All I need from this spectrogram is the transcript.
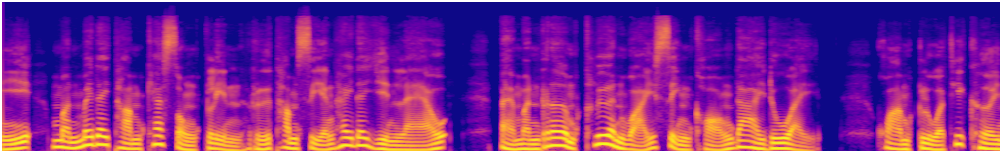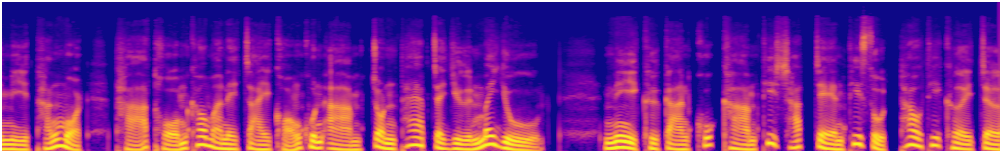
นี้มันไม่ได้ทำแค่ส่งกลิ่นหรือทำเสียงให้ได้ยินแล้ว แต่มันเริ่มเคลื่อนไหวสิ่งของได้ด้วย ความกลัวที่เคยมีทั้งหมด ถาโถมเข้ามาในใจของคุณอามจนแทบจะยืนไม่อยู่ นี่คือการคุกคามที่ชัดเจนที่สุดเท่าที่เคยเจอ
